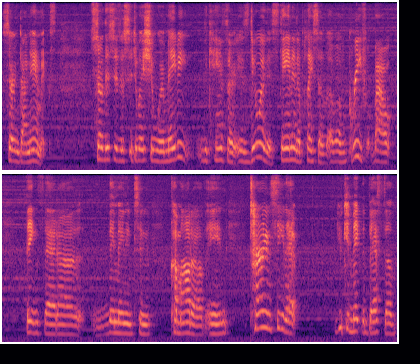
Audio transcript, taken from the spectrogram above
certain dynamics. So this is a situation where maybe the cancer is doing this, staying in a place of, of, of grief about things that uh, they may need to come out of and turn and see that you can make the best of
